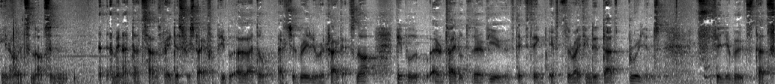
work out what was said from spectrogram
you know, it's nuts and I mean, that, sounds very disrespectful. People, I don't. I should really retract that. It's not. People are entitled to their view. If they think if it's the right thing to do, that's brilliant. Fill your boots. That's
